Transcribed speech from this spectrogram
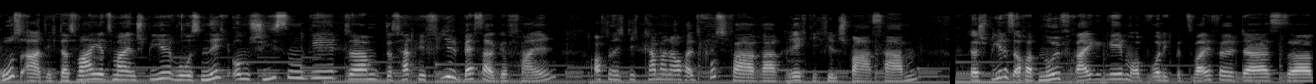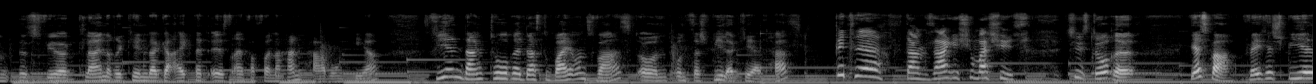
Großartig. Das war jetzt mal ein Spiel, wo es nicht um Schießen geht. Ähm, Das hat mir viel besser gefallen. Offensichtlich kann man auch als Busfahrer richtig viel Spaß haben. Das Spiel ist auch ab null freigegeben, obwohl ich bezweifle, dass ähm, das für kleinere Kinder geeignet ist, einfach von der Handhabung her. Vielen Dank, Tore, dass du bei uns warst und uns das Spiel erklärt hast. Bitte, dann sage ich schon mal Tschüss. Tschüss, Tore. Jesper, welches Spiel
